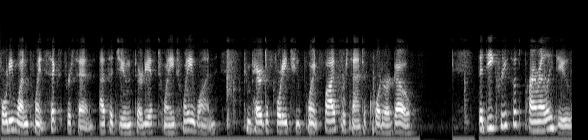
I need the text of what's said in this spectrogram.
41.6% as of June 30, 2021, compared to 42.5% a quarter ago. The decrease was primarily due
